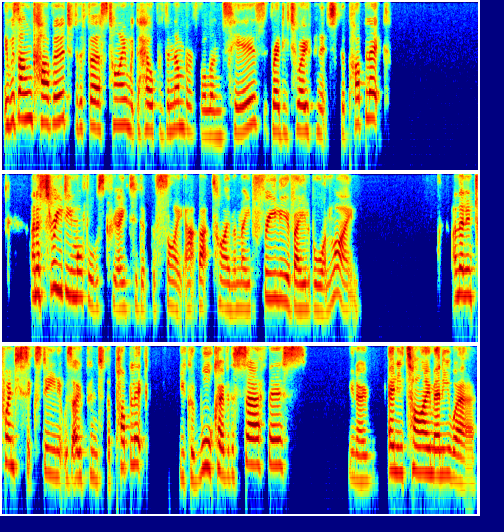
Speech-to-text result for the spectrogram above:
It was uncovered for the first time with the help of a number of volunteers, ready to open it to the public. And a 3D model was created of the site at that time and made freely available online. And then in 2016, it was open to the public. You could walk over the surface, you know, anytime, anywhere.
